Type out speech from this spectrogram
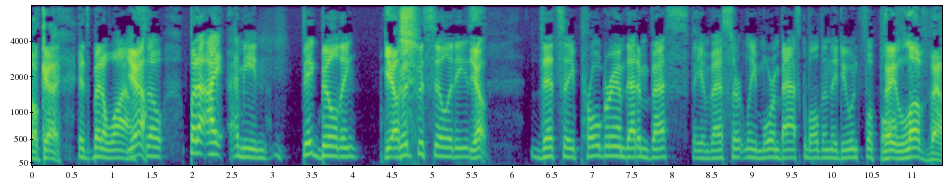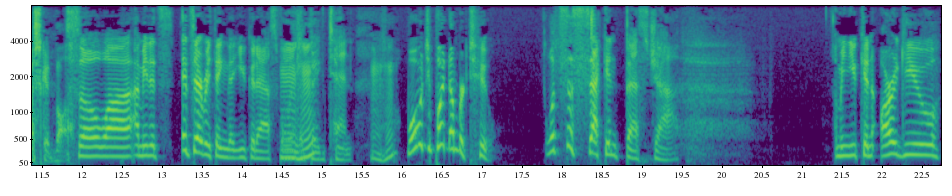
Okay. It's been a while. Yeah. So, but I, I mean, big building. Yes. Good facilities. Yep. That's a program that invests. They invest certainly more in basketball than they do in football. They love basketball. So, uh, I mean, it's it's everything that you could ask for in Mhm. the Big 10 Mhm. What would you put number two? What's the second best job? I mean, you can argue.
